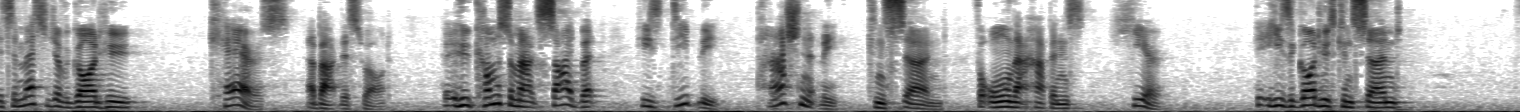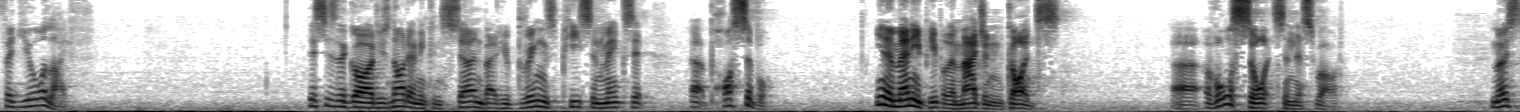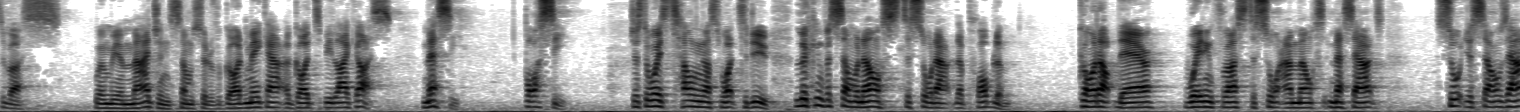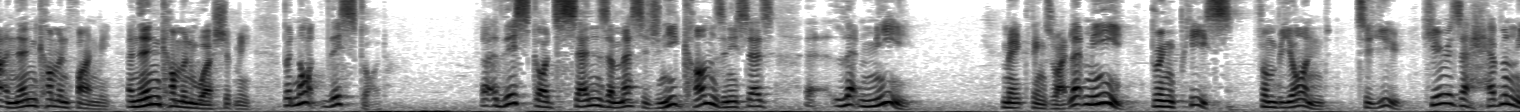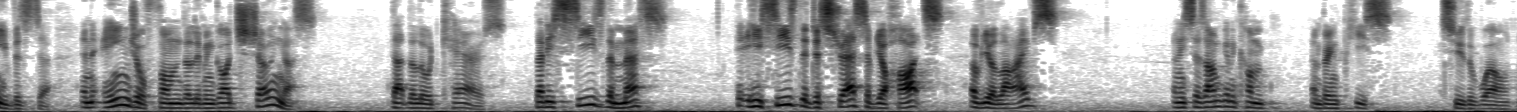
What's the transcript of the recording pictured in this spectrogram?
it's a message of a God who cares about this world, who comes from outside, but he's deeply, passionately concerned for all that happens here. He's a God who's concerned for your life. This is the God who's not only concerned, but who brings peace and makes it uh, possible. You know, many people imagine gods uh, of all sorts in this world. Most of us, when we imagine some sort of God, make out a God to be like us messy, bossy, just always telling us what to do, looking for someone else to sort out the problem. God up there, waiting for us to sort our mess out, sort yourselves out, and then come and find me, and then come and worship me. But not this God. Uh, this God sends a message, and He comes and He says, uh, Let me make things right. Let me bring peace from beyond to you. Here is a heavenly visitor, an angel from the living God, showing us that the Lord cares, that He sees the mess, He sees the distress of your hearts, of your lives, and He says, I'm going to come and bring peace to the world.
